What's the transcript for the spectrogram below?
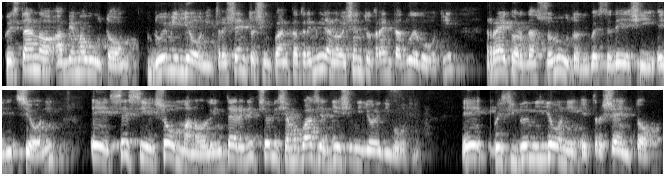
Quest'anno abbiamo avuto 2.353.932 voti, record assoluto di queste 10 edizioni e se si sommano le intere edizioni siamo quasi a 10 milioni di voti. E questi 2 milioni e 300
